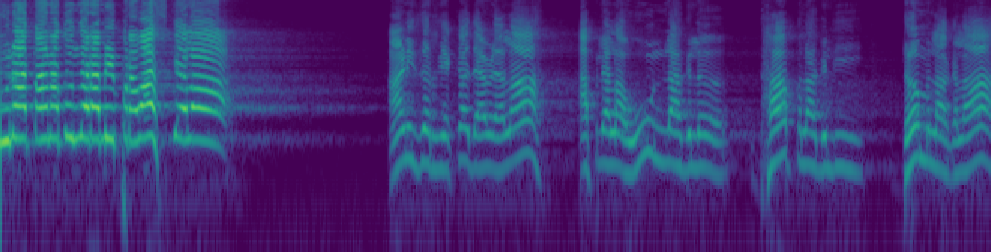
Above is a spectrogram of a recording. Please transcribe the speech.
उन्हातानातून जर आम्ही प्रवास केला. आणि जर एखाद्या वेळेला आपल्याला ऊन लागलं धाप लागली दम लागला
